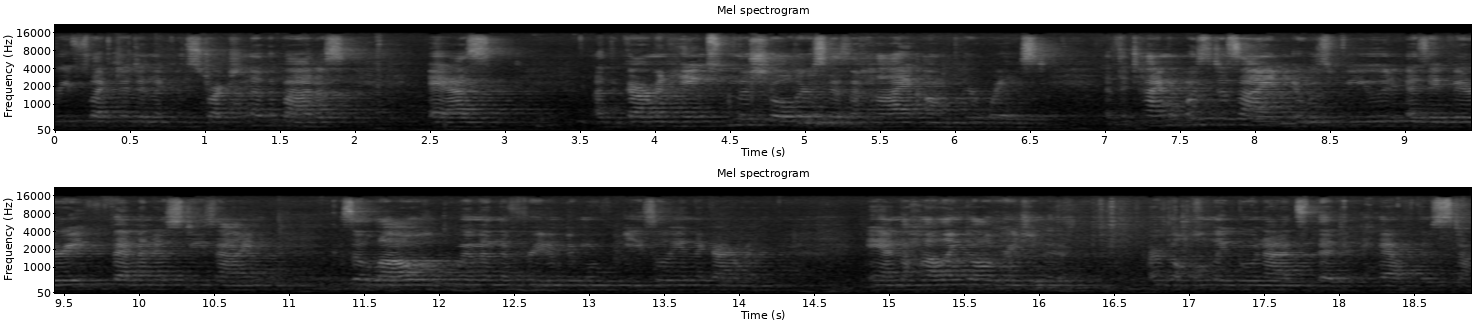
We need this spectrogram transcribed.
reflected in the construction of the bodice as uh, the garment hangs from the shoulders, has a high empire waist. At the time it was designed, it was viewed as a very feminist design because it allowed women the freedom to move easily in the garment. And the Hallingdal region are the only bunads that have this style.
